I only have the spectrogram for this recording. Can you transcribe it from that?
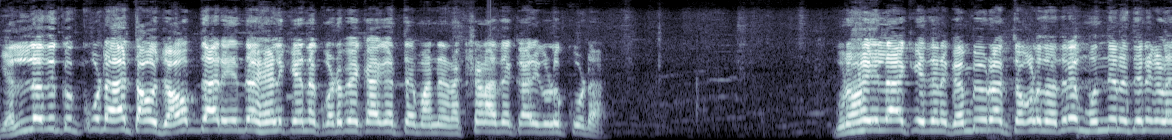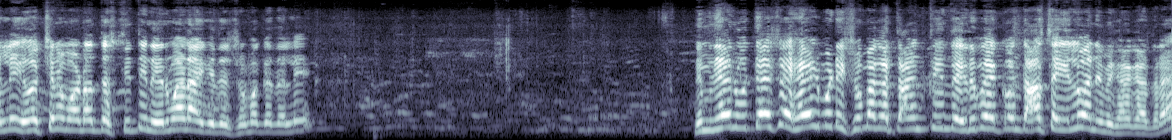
ಎಲ್ಲದಕ್ಕೂ ಕೂಡ ತಾವು ಜವಾಬ್ದಾರಿಯಿಂದ ಹೇಳಿಕೆಯನ್ನು ಕೊಡಬೇಕಾಗತ್ತೆ ಮಾನ್ಯ ರಕ್ಷಣಾಧಿಕಾರಿಗಳು ಕೂಡ. ಗೃಹ ಇಲಾಖೆ ಇದನ್ನು ಗಂಭೀರವಾಗಿ ತಗೊಳ್ಳೋದಾದರೆ ಮುಂದಿನ ದಿನಗಳಲ್ಲಿ ಯೋಚನೆ ಮಾಡುವಂತ ಸ್ಥಿತಿ ನಿರ್ಮಾಣ ಆಗಿದೆ ಶಿವಮೊಗ್ಗದಲ್ಲಿ. ನಿಮ್ದೇನು ಉದ್ದೇಶ? ಹೇಳ್ಬಿಡಿ ಶಿವಮೊಗ್ಗ ಶಾಂತಿಯಿಂದ ಇರಬೇಕು ಅಂತ ಆಸೆ ಇಲ್ವಾ ನಿಮಗೆ ಹಾಗಾದ್ರೆ?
